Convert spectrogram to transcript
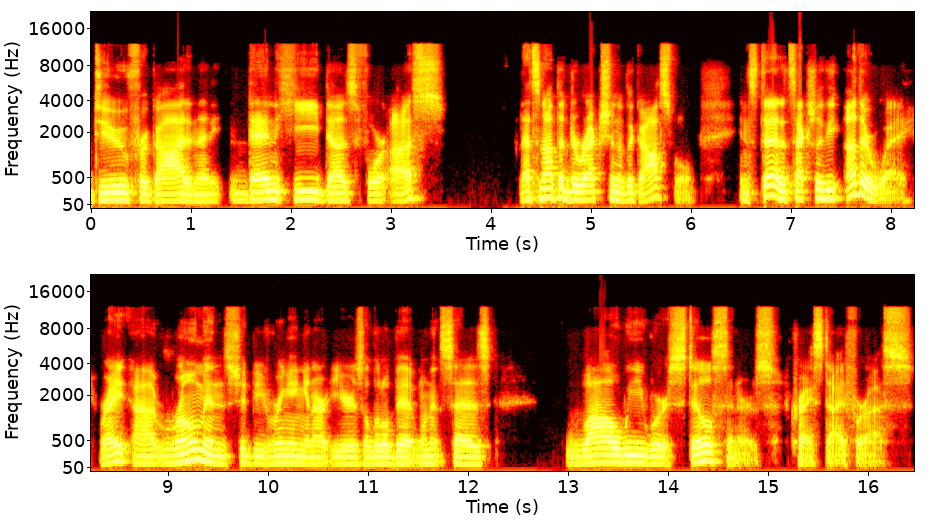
do for God and then then he does for us. That's not the direction of the gospel. Instead it's actually the other way right? Uh, romans should be ringing in our ears a little bit when it says while we were still sinners christ died for us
